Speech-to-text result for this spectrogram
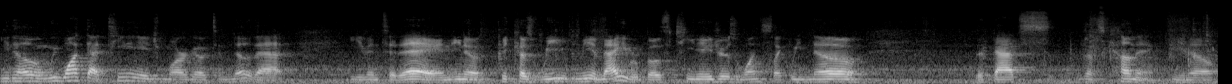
you know, and we want that teenage Margot to know that even today. And, you know, because we, me and Maggie were both teenagers once, like we know that that's, that's coming, you know.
